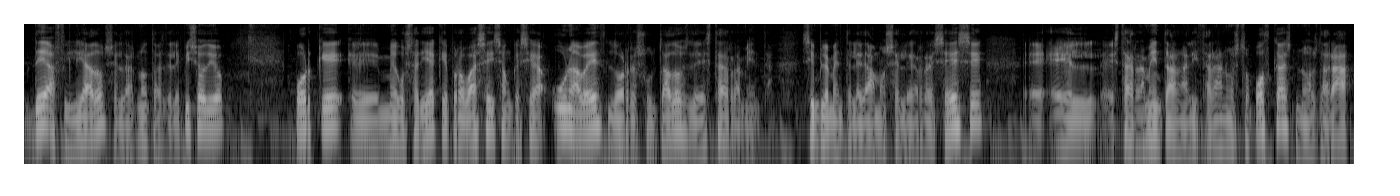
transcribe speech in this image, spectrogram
de afiliados en las notas del episodio porque eh, me gustaría que probaseis, aunque sea una vez, los resultados de esta herramienta. Simplemente le damos el RSS, eh, esta herramienta analizará nuestro podcast, nos dará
